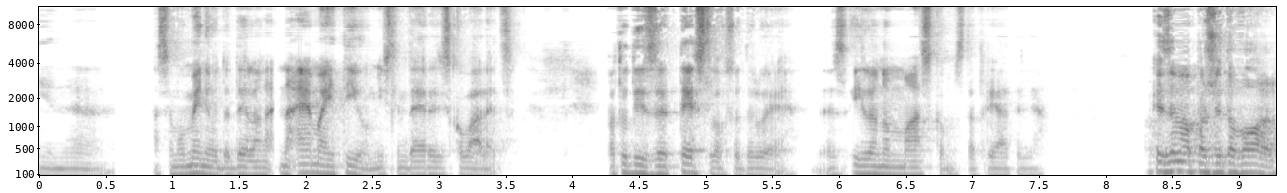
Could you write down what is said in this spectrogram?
In uh, sem omenil, da dela na, na MIT-u, mislim, da je raziskovalec. Pa tudi z Teslo sodeluje, z Elonom Muskom, sta prijatelja. Okay, zdaj pa že dovolj,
